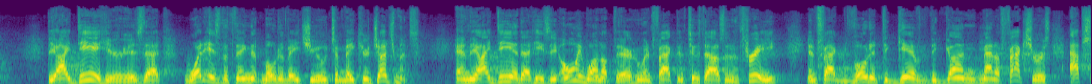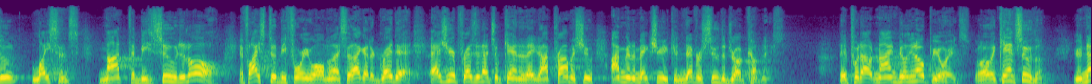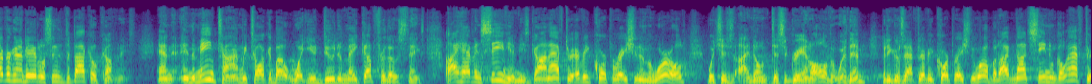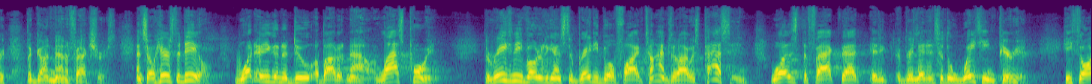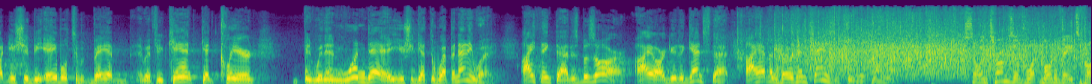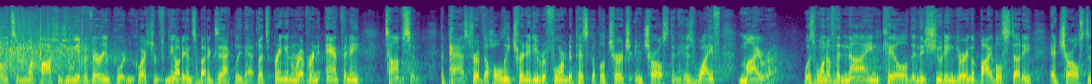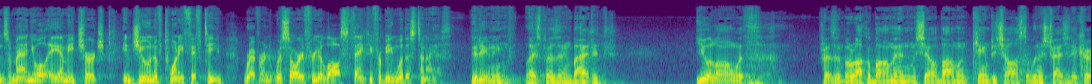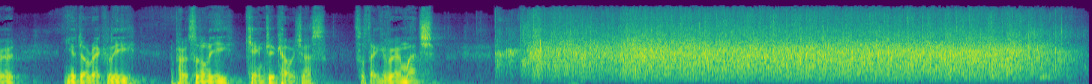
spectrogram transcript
The idea here is that what is the thing that motivates you to make your judgments? And the idea that he's the only one up there who, in fact, in 2003, in fact, voted to give the gun manufacturers absolute license not to be sued at all. If I stood before you all tonight and I said, I got a great, as your presidential candidate, I promise you, I'm going to make sure you can never sue the drug companies. They put out 9 billion opioids. Well, they can't sue them. You're never going to be able to sue the tobacco companies. And in the meantime, we talk about what you do to make up for those things. I haven't seen him. He's gone after every corporation in the world, which is, I don't disagree on all of it with him, but he goes after every corporation in the world. But I've not seen him go after the gun manufacturers. And so here's the deal what are you going to do about it now? Last point. The reason he voted against the Brady bill five times that I was passing was the fact that it related to the waiting period. He thought you should be able to, if you can't get cleared within one day, you should get the weapon anyway. I think that is bizarre. I argued against that. I haven't heard him change position on that. So, in terms of what motivates votes and what postures you, we have a very important question from the audience about exactly that. Let's bring in Reverend Anthony Thompson, the pastor of the Holy Trinity Reformed Episcopal Church in Charleston. His wife, Myra, was one of the nine killed in the shooting during a Bible study at Charleston's Emanuel AME Church in June of 2015. Reverend, we're sorry for your loss. Thank you for being with us tonight. Good evening, Vice President Biden. You, along with President Barack Obama and Michelle Obama, came to Charleston when this tragedy occurred. You directly and personally came to encourage us. So thank you very much.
